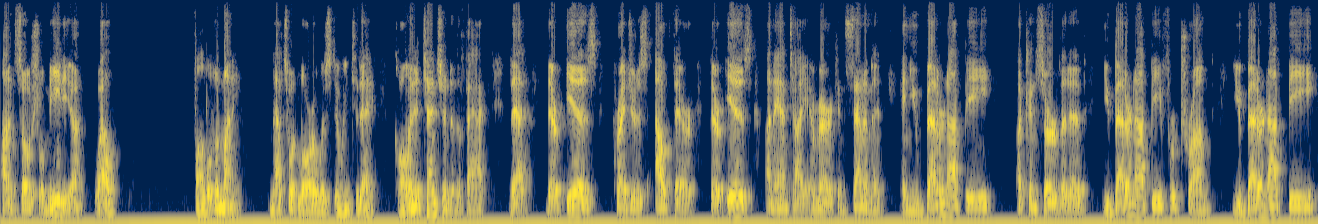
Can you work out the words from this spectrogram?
on social media, well, follow the money. And that's what Laura was doing today, calling attention to the fact that there is prejudice out there, there is an anti American sentiment, and you better not be a conservative, you better not be for Trump, you better not be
